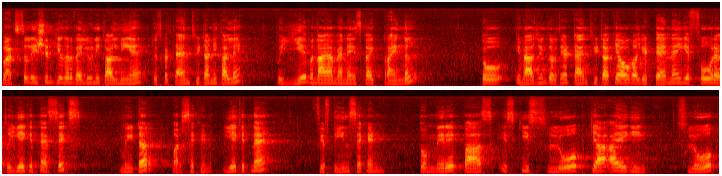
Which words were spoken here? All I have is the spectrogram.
तो एक्सलेशन की अगर वैल्यू निकालनी है तो इसका टेन थीटा निकाल तो ये बनाया मैंने इसका एक ट्राइंगल तो इमेजिन करते हैं टेन थीटा क्या होगा? ये टेन है, ये फोर है तो ये कितने हैं? सिक्स मीटर पर सेकेंड ये कितना है? फिफ्टीन सेकेंड तो मेरे पास इसकी स्लोप क्या आएगी? Slope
